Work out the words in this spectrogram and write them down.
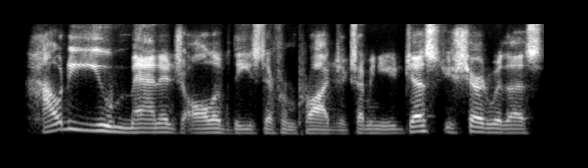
How do you manage all of these different projects? I mean, you just you shared with us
